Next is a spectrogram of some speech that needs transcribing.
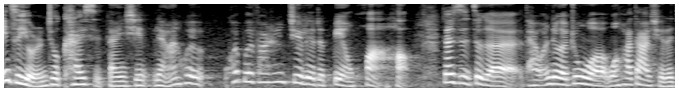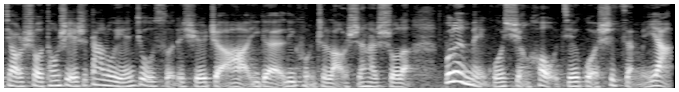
因此，有人就开始担心两岸会会不会发生剧烈的变化哈？但是，这个台湾这个中国文化大学的教授，同时也是大陆研究所的学者啊，一个李孔志老师，他说了，不论美国选后结果是怎么样，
